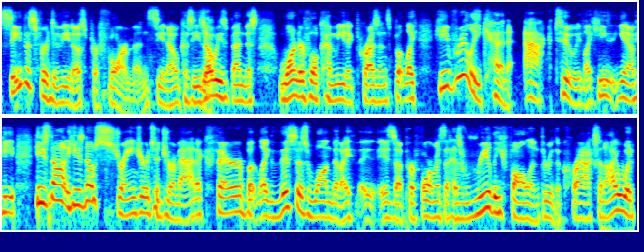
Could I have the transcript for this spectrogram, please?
see this for devito's performance you know because he's Yeah. always been this wonderful comedic presence but like he really can act too like he you know he he's not he's no stranger to dramatic fare but like this is one that i th- is a performance that has really fallen through the cracks and i would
